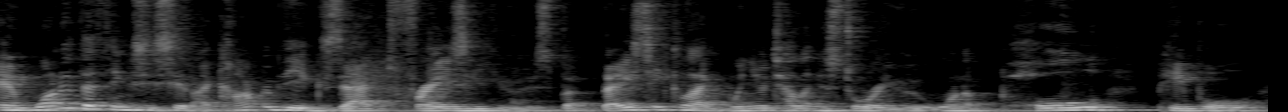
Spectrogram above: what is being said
And one of the things he said, I can't remember the exact phrase he used, but basically, like when you're telling a story, you want to pull people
